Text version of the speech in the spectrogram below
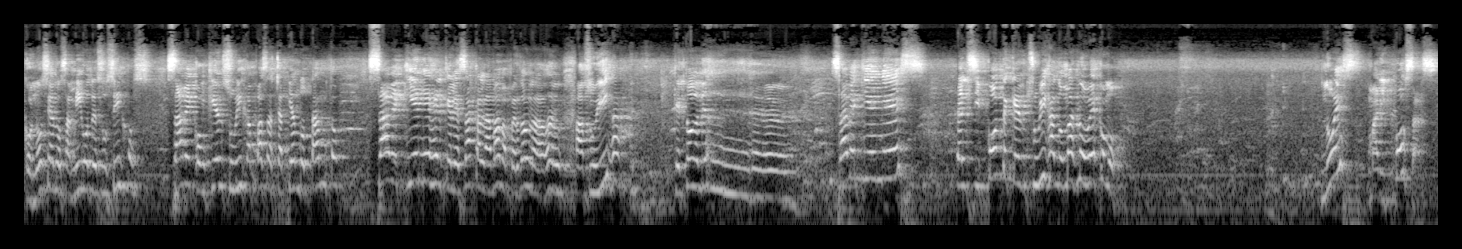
conoce a los amigos de sus hijos, sabe con quién su hija pasa chateando tanto, sabe quién es el que le saca la baba, perdón, a su hija, que todo el día... ¿Sabe quién es? El cipote que su hija nomás lo ve como... No es mariposas.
